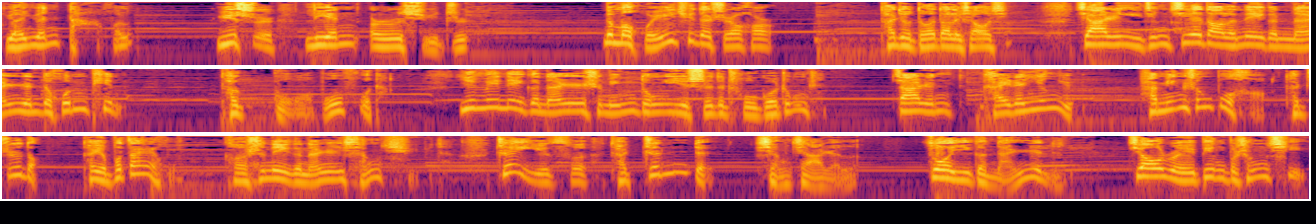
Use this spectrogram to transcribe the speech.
远远打发了。于是怜而许之。那么回去的时候，他就得到了消息，家人已经接到了那个男人的婚聘。他果不负他，因为那个男人是名动一时的楚国忠臣，家人慨然应允。他名声不好，他知道，他也不在乎。可是那个男人想娶她，这一次他真的想嫁人了。做一个男人的女人。焦蕊并不生气，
